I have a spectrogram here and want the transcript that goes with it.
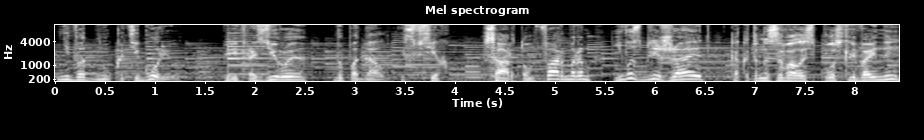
ни в одну категорию. Перефразируя, выпадал из всех. С Артом Фармером его сближает, как это называлось после войны,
